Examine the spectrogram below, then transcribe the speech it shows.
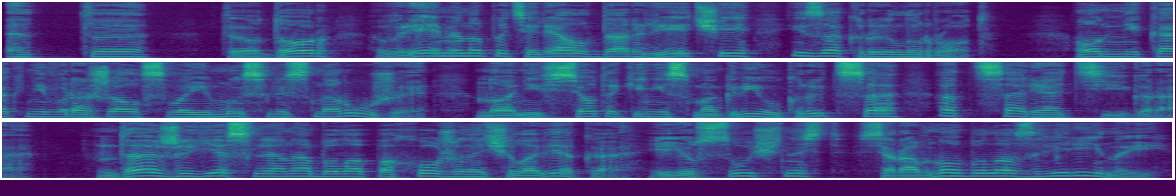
«Это...» Теодор временно потерял дар речи и закрыл рот. Он никак не выражал свои мысли снаружи, но они все-таки не смогли укрыться от царя-тигра. Даже если она была похожа на человека, ее сущность все равно была звериной,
